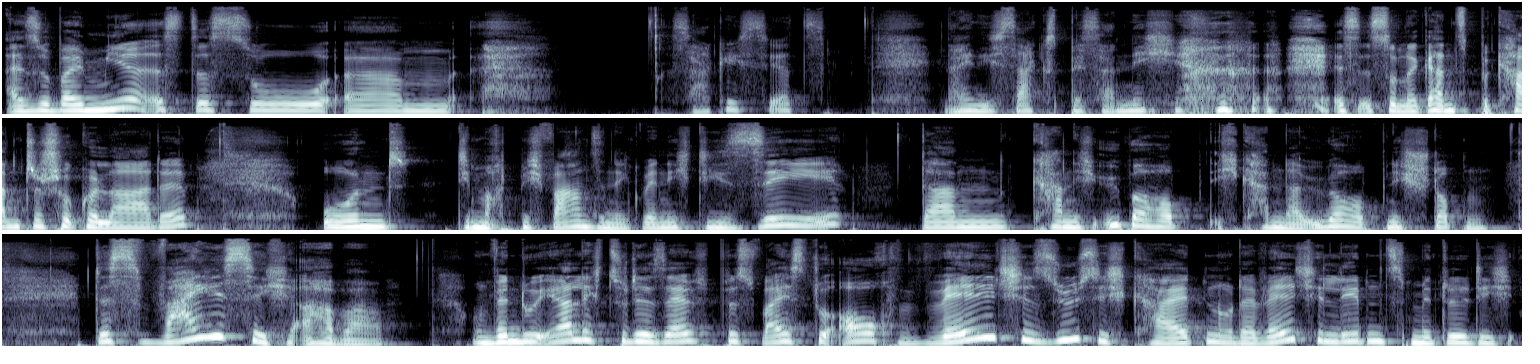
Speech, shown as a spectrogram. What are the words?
Also bei mir ist das so, ähm, sag ich es jetzt? Nein, ich sag's besser nicht. es ist so eine ganz bekannte Schokolade und die macht mich wahnsinnig. Wenn ich die sehe, dann kann ich überhaupt, ich kann da überhaupt nicht stoppen. Das weiß ich aber. Und wenn du ehrlich zu dir selbst bist, weißt du auch, welche Süßigkeiten oder welche Lebensmittel dich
